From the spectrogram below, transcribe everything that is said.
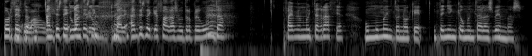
Por certo, wow. antes de Duas antes preguntas. de, vale, antes de que fagas outra pregunta, faime moita gracia un momento no que teñen que aumentar as vendas.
